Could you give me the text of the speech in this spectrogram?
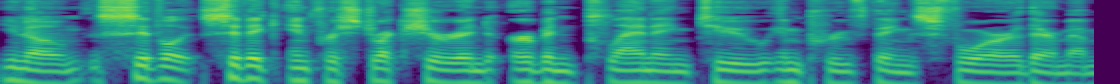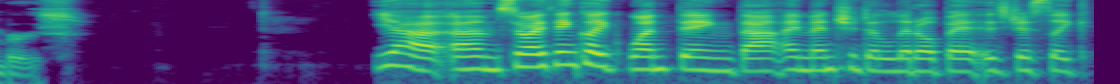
you know, civil civic infrastructure and urban planning to improve things for their members? Yeah, um, so I think like one thing that I mentioned a little bit is just like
